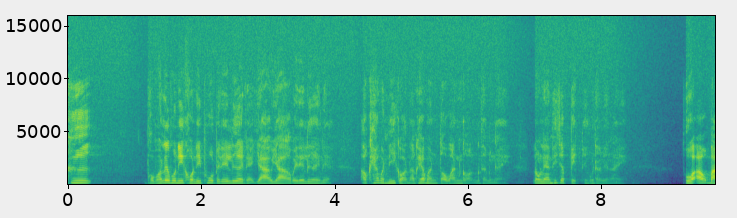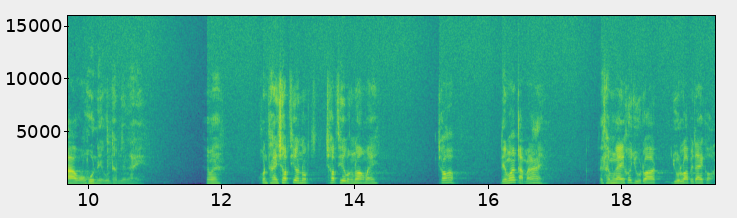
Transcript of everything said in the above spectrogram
คือผมว่าเรื่องพวกนี้คนที่พูดไปเรื่อยๆเนี่ยยาวๆไปเรื่อยๆเนี่ยเอาแค่วันนี้ก่อนเอาแค่วันต่อวันก่อนคุณทำยังไง โรงแรมที่จะปิดเนี่ยคุณทำยังไง ทัวร์เอาบาวของคุณเนี่ยคุณทำยังไงใช่ไหมคนไทยชอบเที่ยวนอกชอบเที่ยวเมืองนอกไหมชอบ เดี๋ยวมันก็กลับมาได้ แต่ทำไงเขาอยู่รอดอยู่รอดไปได้ก่อน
